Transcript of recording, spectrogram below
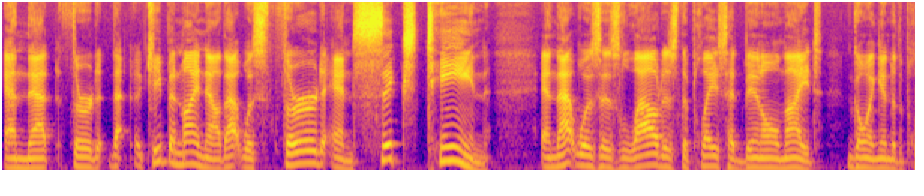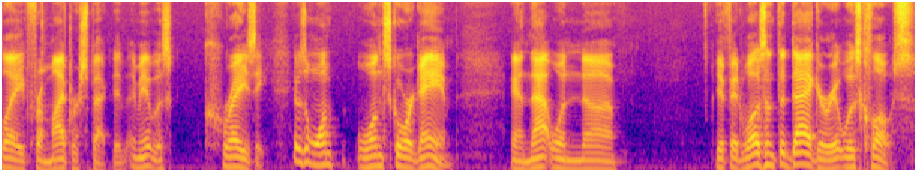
And that third, that, keep in mind now, that was third and 16. And that was as loud as the place had been all night going into the play from my perspective. I mean, it was crazy. It was a one, one score game. And that one, uh, if it wasn't the dagger, it was close.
